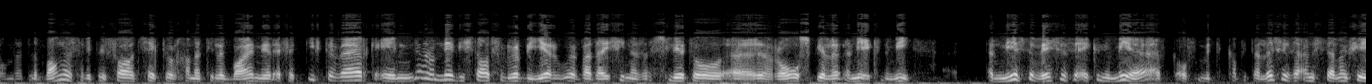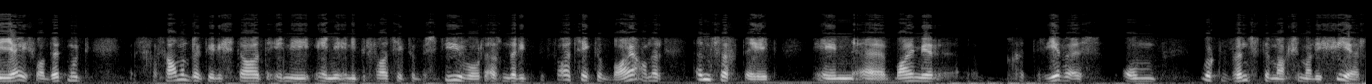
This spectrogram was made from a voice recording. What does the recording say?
omdat hulle bang is dat die privaat sektor gaan natuurlik baie meer effektief te werk en ja, net die staat verloor beheer oor wat hy sien as 'n sleutel uh, rolspeler in die ekonomie. In meeste westerse ekonomieë of met kapitalistiese instellings sê jy juist wel dit moet gesamentlik deur die staat en die en die en die private sektor bestuur word as omdat die private sektor baie ander insigte het en uh baie meer gedrewe is om ook wins te maksimaliseer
